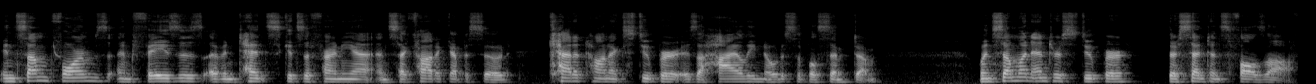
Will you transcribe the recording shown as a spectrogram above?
In some forms and phases of intense schizophrenia and psychotic episode, catatonic stupor is a highly noticeable symptom. When someone enters stupor, their sentence falls off.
